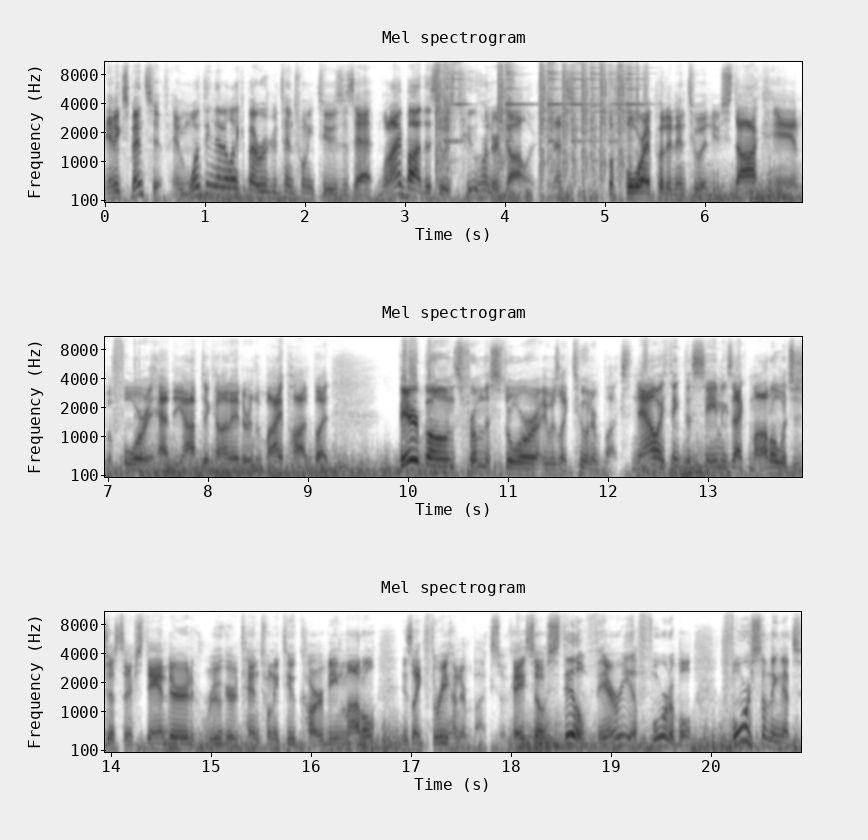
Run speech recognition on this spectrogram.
inexpensive. And one thing that I like about Ruger 1022s is that when I bought this, it was $200. And that's before I put it into a new stock and before it had the optic on it or the bipod. But bare bones from the store, it was like 200 bucks. Now I think the same exact model, which is just their standard Ruger 1022 carbine model, is like 300 bucks. Okay, so still very affordable for something that's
